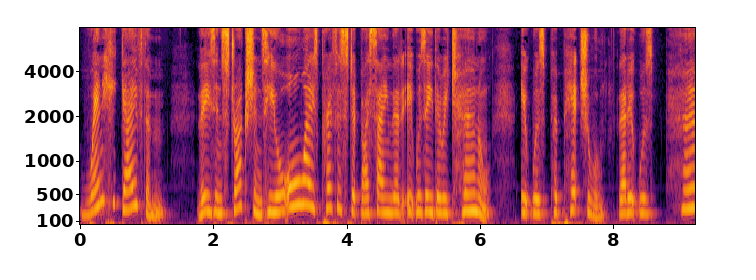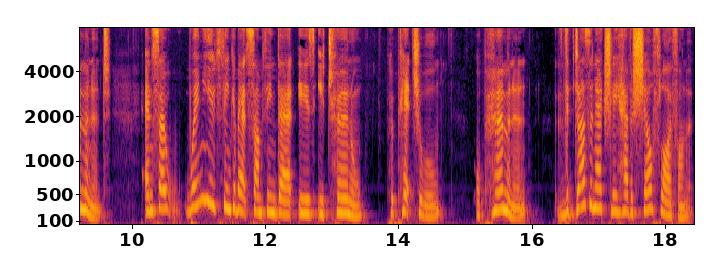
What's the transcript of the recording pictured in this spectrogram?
when he gave them these instructions, he always prefaced it by saying that it was either eternal, it was perpetual, that it was permanent. And so when you think about something that is eternal, perpetual, or permanent, that doesn't actually have a shelf life on it.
